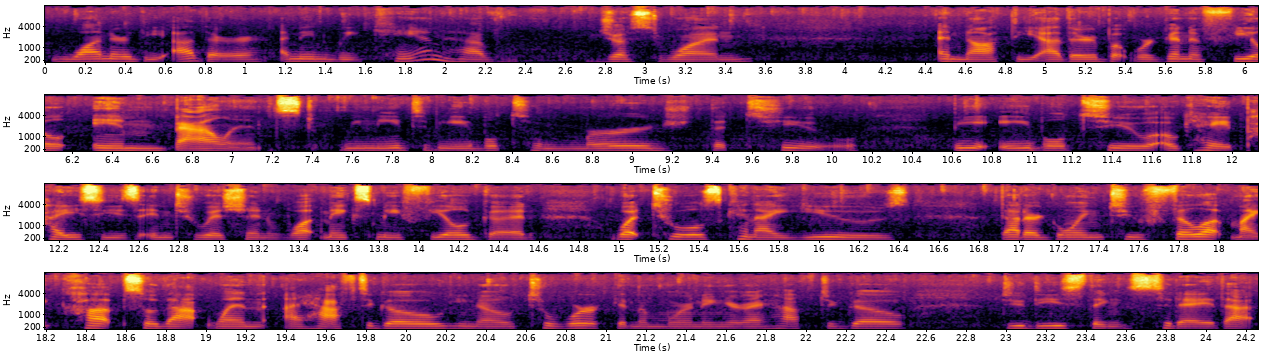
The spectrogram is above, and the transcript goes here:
one or the other. I mean, we can have just one and not the other, but we're going to feel imbalanced. We need to be able to merge the two, be able to, okay, Pisces, intuition, what makes me feel good? What tools can I use? that are going to fill up my cup so that when I have to go, you know, to work in the morning or I have to go do these things today that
